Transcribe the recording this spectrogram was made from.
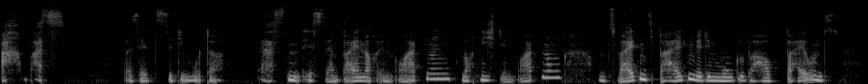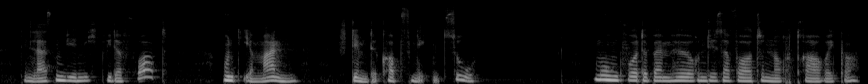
Ach was, versetzte die Mutter. Erstens ist sein Bein noch in Ordnung, noch nicht in Ordnung, und zweitens behalten wir den Munk überhaupt bei uns den lassen wir nicht wieder fort. Und ihr Mann stimmte kopfnickend zu. Munk wurde beim Hören dieser Worte noch trauriger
